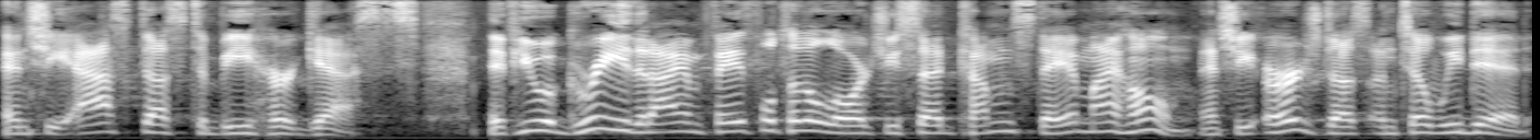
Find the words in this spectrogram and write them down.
and she asked us to be her guests. If you agree that I am faithful to the Lord, she said, Come and stay at my home. And she urged us until we did.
